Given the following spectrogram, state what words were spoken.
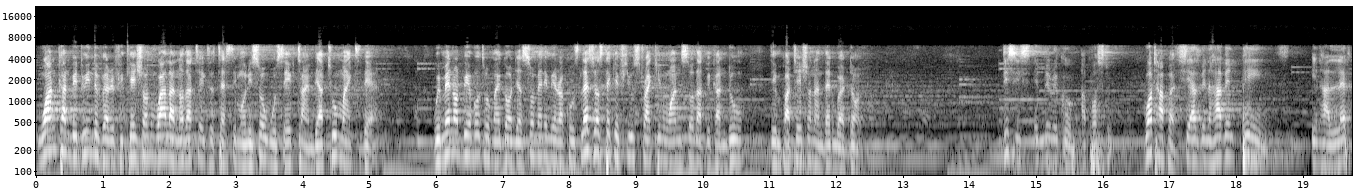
One can be doing the verification while another takes the testimony, so we'll save time. There are two mics there. We may not be able to, oh my God, there's so many miracles. Let's just take a few striking ones so that we can do the impartation and then we're done. This is a miracle, Apostle. What happened? She has been having pains in her left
